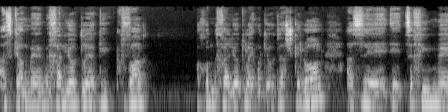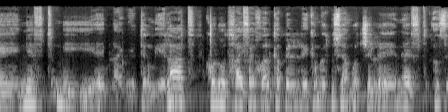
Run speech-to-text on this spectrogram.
אז גם אה, מכליות לא יגיע, כבר פחות מכליות אולי מגיעות לאשקלון, אז uh, צריכים נפט מ, אולי יותר מאילת, כל עוד חיפה יכולה לקבל כמויות מסוימות של נפט, אז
